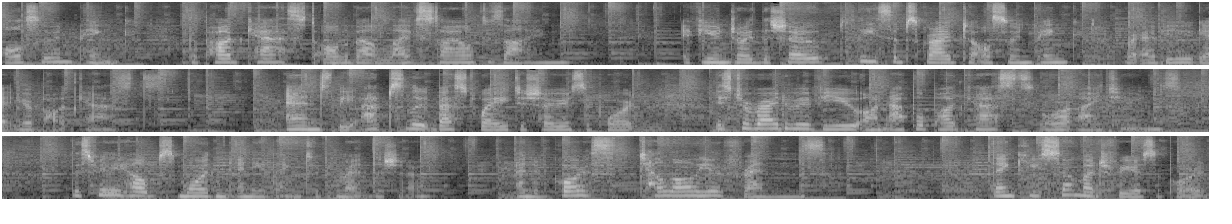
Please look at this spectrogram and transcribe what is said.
Also in Pink, the podcast all about lifestyle design. If you enjoyed the show, please subscribe to Also in Pink wherever you get your podcasts. And the absolute best way to show your support is to write a review on Apple Podcasts or iTunes. This really helps more than anything to promote the show. And of course, tell all your friends. Thank you so much for your support.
